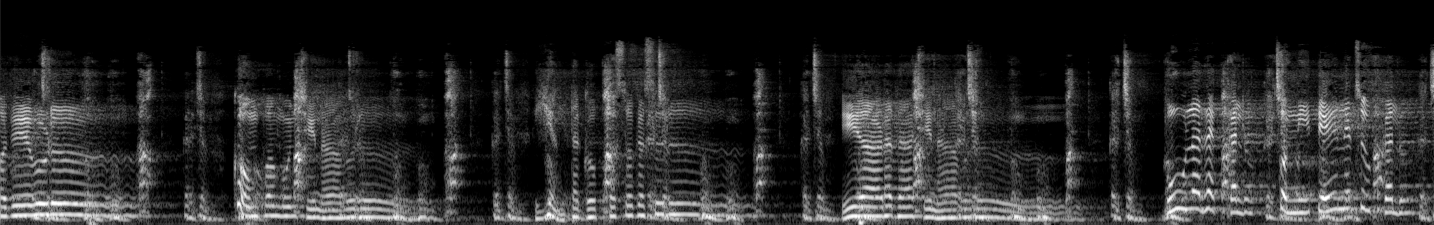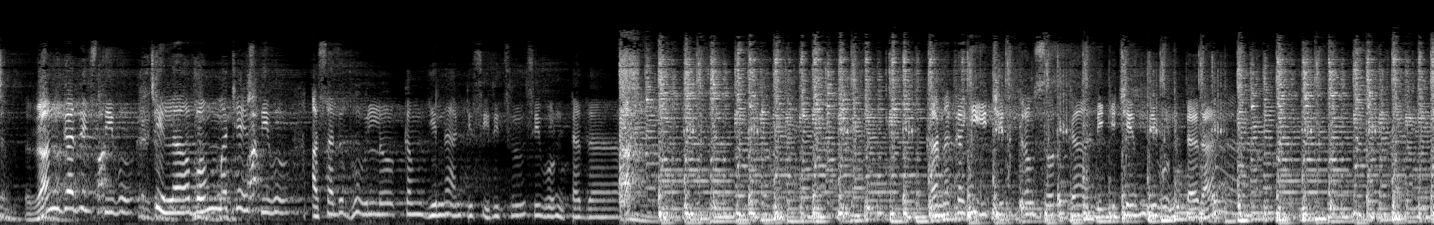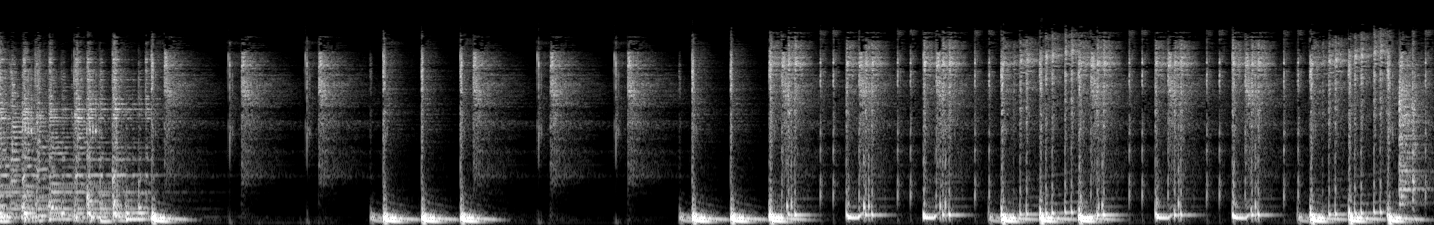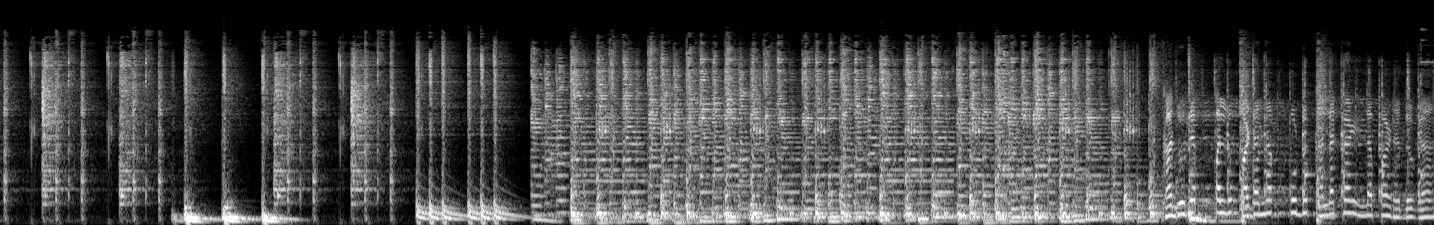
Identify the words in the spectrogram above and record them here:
మా బ్రహ్మదేవుడు pa. Ka-chum, కొంప ముంచినావురు. boom, pa. Ka-chum, ఎంత గొప్ప సొగసురు. ఈ ఆడదాచినావురు పూల రెక్కలు కొన్ని తేనె చుక్కలు. రంగరిస్తివు ఇలా బొమ్మ చేస్తివు. అసలు భూలోకం ఇలాంటి సిరి చూసి ఉంటదా? కనుక ఈ చిత్రం స్వర్గానికి చెంది ఉంటదా? కనురెప్పలు పడనప్పుడు కలకళ్ళ పడదుగా.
